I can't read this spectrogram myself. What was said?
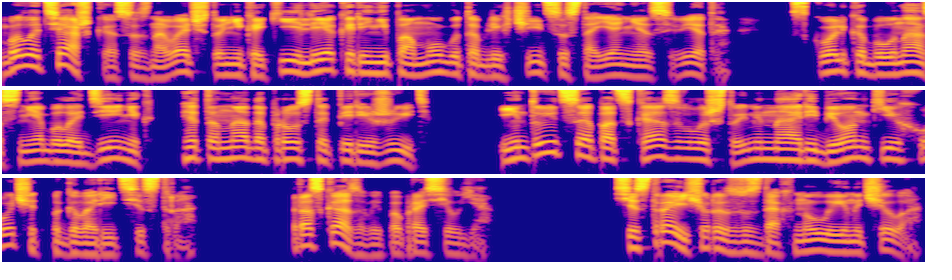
Было тяжко осознавать, что никакие лекари не помогут облегчить состояние Света. Сколько бы у нас не было денег, это надо просто пережить. Интуиция подсказывала, что именно о ребенке и хочет поговорить сестра. «Рассказывай», — попросил я. Сестра еще раз вздохнула и начала.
